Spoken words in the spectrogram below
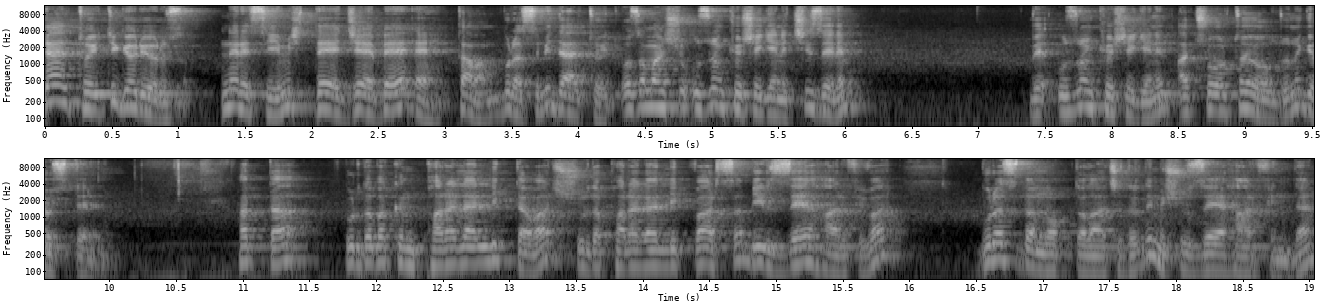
Deltoid'i görüyoruz. Neresiymiş? D, C, B, E. Tamam burası bir deltoid. O zaman şu uzun köşegeni çizelim. Ve uzun köşegenin açıortay olduğunu gösterelim. Hatta burada bakın paralellik de var. Şurada paralellik varsa bir Z harfi var. Burası da noktalı açıdır değil mi? Şu Z harfinden.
